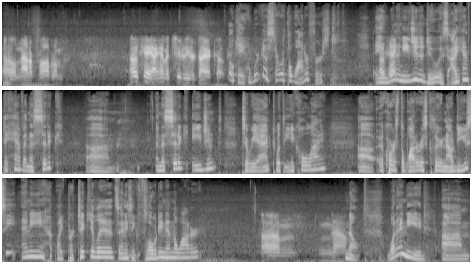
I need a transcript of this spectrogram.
Oh, not a problem. Okay, I have a two liter diet coke. Okay, we're going to start with the water first. And Okay. what I need you to do is I have to have an acidic um, an acidic agent to react with the E. coli. Uh, of course, the water is clear now. Do you see any like particulates, anything floating in the water? Um, no. No. What I need, um,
